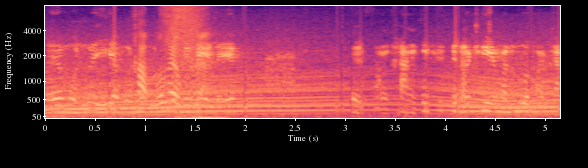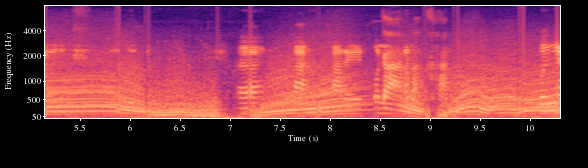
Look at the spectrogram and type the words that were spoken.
เออหมุนไอ้เหี้ยหมุนขับรถอะไรเบของรมึงเลเนี่ยยเปิดสองครั้งทั้งที่มันรวดสองครั้งเออมาพาไปคนกล้าหลังคันมึงไง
